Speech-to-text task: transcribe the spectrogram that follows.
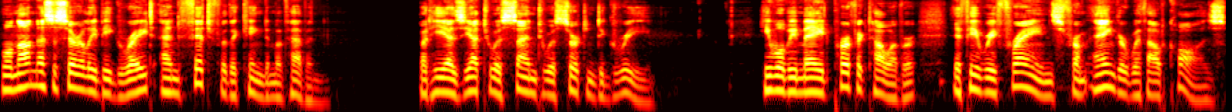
will not necessarily be great and fit for the kingdom of heaven but he has yet to ascend to a certain degree. He will be made perfect, however, if he refrains from anger without cause.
